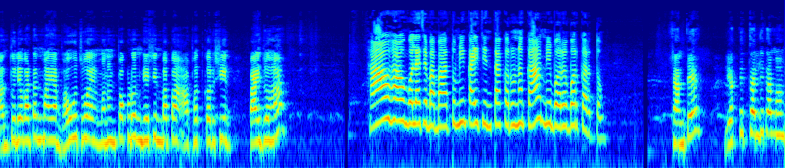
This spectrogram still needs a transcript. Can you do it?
आणि तुला वाटत माझ्या भाऊच होय म्हणून पकडून घेशील बापा आफत करशील. पाहिजो हा? हाव हाव गोल्याचे बाबा तुम्ही काही चिंता करू नका मी बरोबर करतो. शांते एकटीच चालली का मग?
